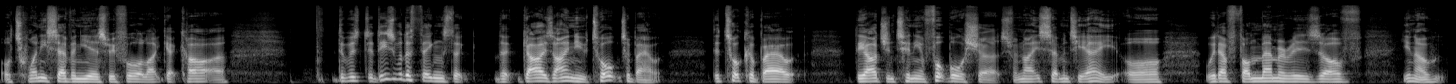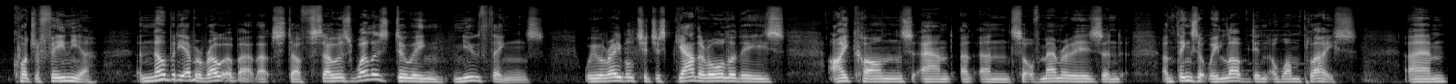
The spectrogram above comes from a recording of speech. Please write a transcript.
or twenty seven years before, like Get Carter, there was these were the things that that guys I knew talked about. They talk about the Argentinian football shirts from 1978, or we'd have fond memories of, you know, Quadrophenia, and nobody ever wrote about that stuff. So as well as doing new things, we were able to just gather all of these icons and and, and sort of memories and and things that we loved into one place, um,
